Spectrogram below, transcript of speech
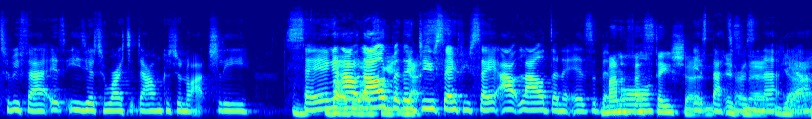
to be fair, it's easier to write it down because you're not actually saying it out loud. it, But they do say if you say it out loud, then it is a bit Manifestation, more. It's better, isn't isn't, it? it? Yeah.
